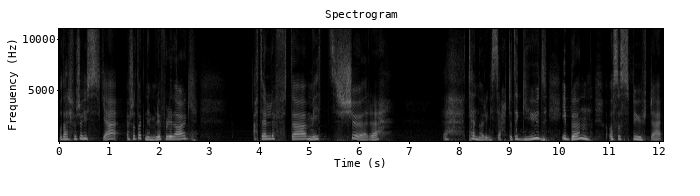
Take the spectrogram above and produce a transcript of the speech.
Og Derfor så husker jeg Jeg er så takknemlig for det i dag. At jeg løfta mitt skjøre eh, tenåringshjerte til Gud i bønn. Og så spurte jeg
